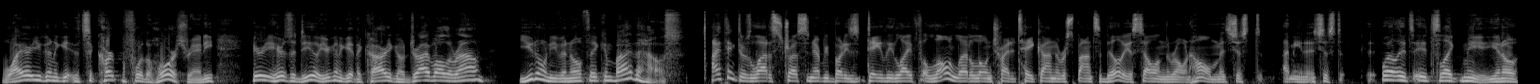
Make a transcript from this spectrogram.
why are you going to get it's a cart before the horse, Randy? Here, here's the deal you're going to get in a car, you're going to drive all around. You don't even know if they can buy the house. I think there's a lot of stress in everybody's daily life alone, let alone try to take on the responsibility of selling their own home. It's just, I mean, it's just, Well, it's it's like me. You know,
